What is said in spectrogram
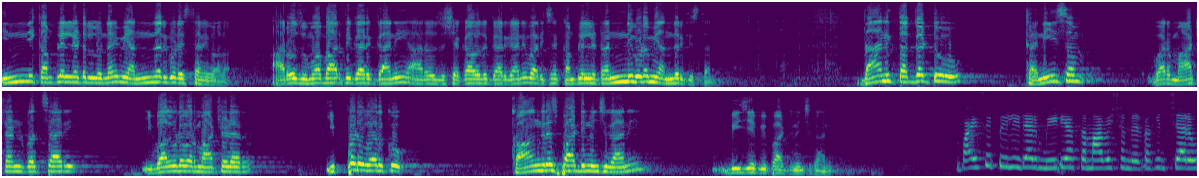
ఇన్ని కంప్లైంట్ లెటర్లు ఉన్నాయి మీ అందరు కూడా ఇస్తాను ఇవాళ. ఆ రోజు ఉమాభారతి గారికి కానీ ఆ రోజు షెకావత్ గారు కానీ వారు ఇచ్చిన కంప్లైంట్ లెటర్ అన్ని కూడా మీ అందరికి ఇస్తాను. దానికి తగ్గట్టు కనీసం వారు మాట్లాడిన ప్రతిసారి ఇవాళ కూడా వారు మాట్లాడారు. ఇప్పటి వరకు కాంగ్రెస్ పార్టీ నుంచి కానీ బీజేపీ పార్టీ నుంచి కానీ. వైసీపీ లీడర్ మీడియా సమావేశం నిర్వహించారు.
